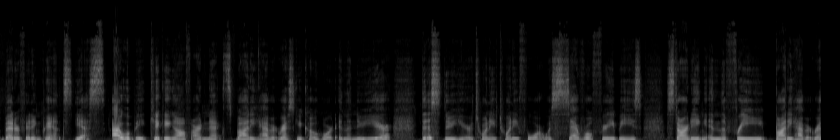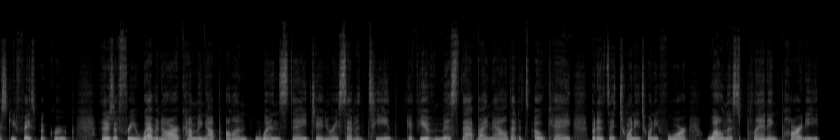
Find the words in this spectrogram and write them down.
better fitting pants. Yes, I will be kicking off our next body habit rescue cohort in the new year this new year, 2024, with several freebies starting in the free Body Habit Rescue Facebook group. There's a free webinar coming up on Wednesday, January 17th. If you've missed that by now, that it's okay, but it's a 2024 wellness planning party,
